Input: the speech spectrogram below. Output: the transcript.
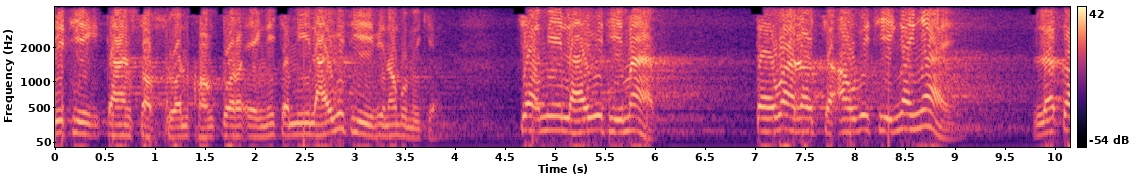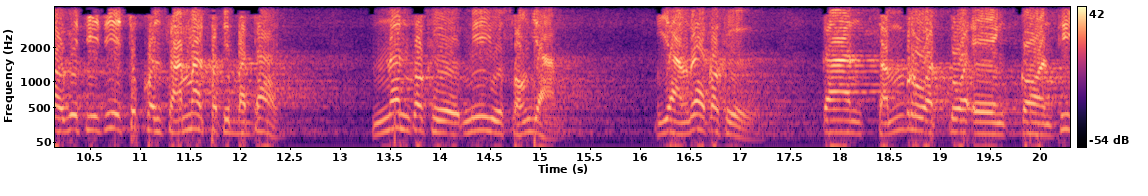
วิธีการสอบสวนของตัวเราเองนี้จะมีหลายวิธีพี่น้องผู้มีเกียรติจะมีหลายวิธีมาก แต่ว่าเราจะเอาวิธีง่าย ๆ แล้วก็วิธีที่ทุกคนสามารถปฏิบัติได้ นั่นก็คือมีอยู่สองอย่าง อย่างแรกก็คือ การสำรวจตัวเองก่อนที่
